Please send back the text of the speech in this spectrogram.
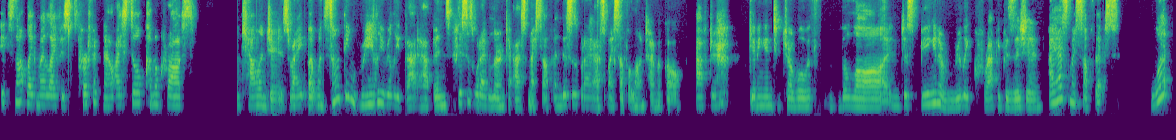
it's not like my life is perfect now. I still come across challenges, right? But when something really, really bad happens, this is what I've learned to ask myself. And this is what I asked myself a long time ago after getting into trouble with the law and just being in a really crappy position. I asked myself this what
